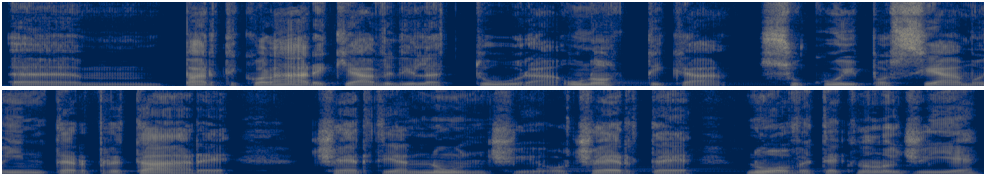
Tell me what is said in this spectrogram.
ehm, particolare chiave di lettura, un'ottica su cui possiamo interpretare certi annunci o certe nuove tecnologie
